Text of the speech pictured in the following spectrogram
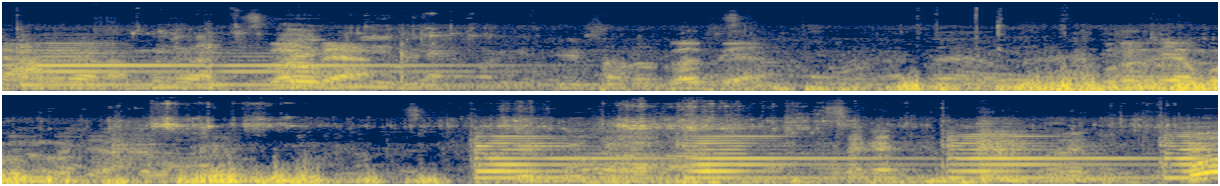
சாங்க நம்ம கோபியா குடும்பியா குடும்ப மச்சான் ఓ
